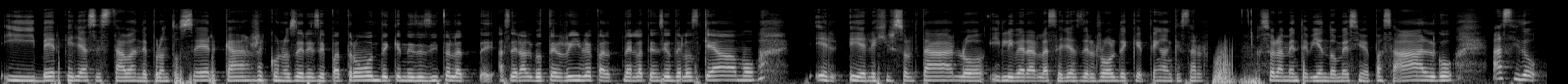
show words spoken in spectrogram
y ver que ellas estaban de pronto cerca, reconocer ese patrón de que necesito eh, hacer algo terrible para tener la atención de los que amo, y, y elegir soltarlo y liberarlas ellas del rol de que tengan que estar solamente viéndome si me pasa algo. Ha sido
